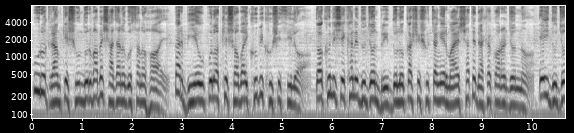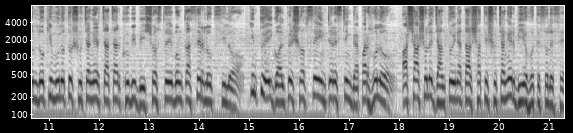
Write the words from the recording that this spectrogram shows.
পুরো গ্রামকে সুন্দরভাবে সাজানো গোছানো হয়। তার বিয়ে উপলক্ষে সবাই খুবই খুশি ছিল। তখনই সেখানে দুজন বৃদ্ধ লোক আসে সুচাংয়ের মায়ের সাথে দেখা করার জন্য। এই দুজন লোকই মূলত সুচাংয়ের চাচার খুবই বিশ্বস্ত এবং কাছের লোক ছিল। কিন্তু এই গল্পের সবচেয়ে ইন্টারেস্টিং ব্যাপার হলো, আশা আসলে জানতোই না তার সাথে সুচাংয়ের বিয়ে হতে চলেছে।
